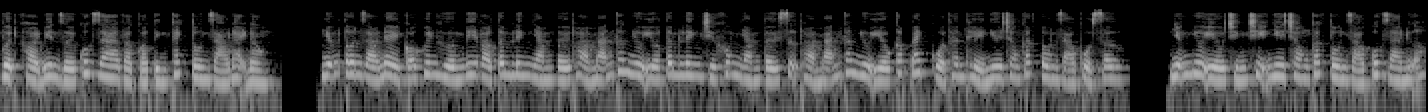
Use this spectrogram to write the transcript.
vượt khỏi biên giới quốc gia và có tính cách tôn giáo đại đồng. Những tôn giáo này có khuynh hướng đi vào tâm linh nhắm tới thỏa mãn các nhu yếu tâm linh chứ không nhắm tới sự thỏa mãn các nhu yếu cấp bách của thân thể như trong các tôn giáo cổ sơ, những nhu yếu chính trị như trong các tôn giáo quốc gia nữa.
